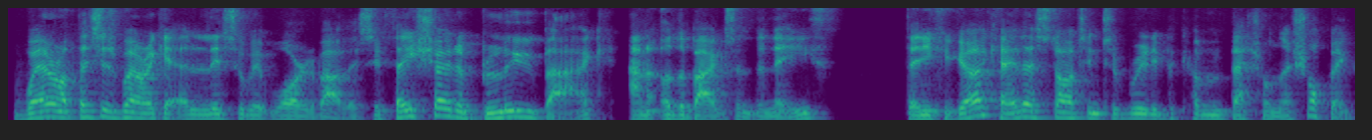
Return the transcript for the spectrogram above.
where this is where I get a little bit worried about this. If they showed a blue bag and other bags underneath, then you could go, okay, they're starting to really become better on their shopping.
